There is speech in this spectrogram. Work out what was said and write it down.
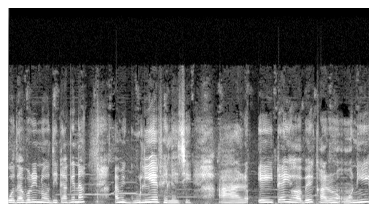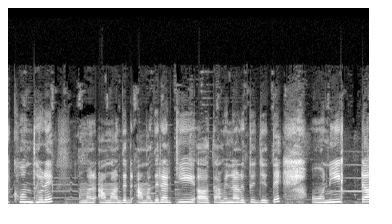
গোদাবরী নদীটাকে না আমি গুলিয়ে ফেলেছি। আর এইটাই হবে কারণ অনেকক্ষণ ধরে আমার, আমাদের আমাদের আর কি তামিলনাড়ুতে যেতে অনেকটা,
